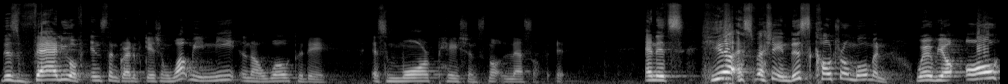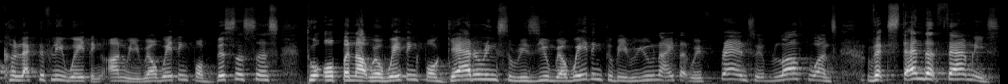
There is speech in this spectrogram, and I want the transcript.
this value of instant gratification. What we need in our world today is more patience, not less of it. And it's here, especially in this cultural moment, where we are all collectively waiting, aren't we? We are waiting for businesses to open up. We're waiting for gatherings to resume. We're waiting to be reunited with friends, with loved ones, with extended families.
